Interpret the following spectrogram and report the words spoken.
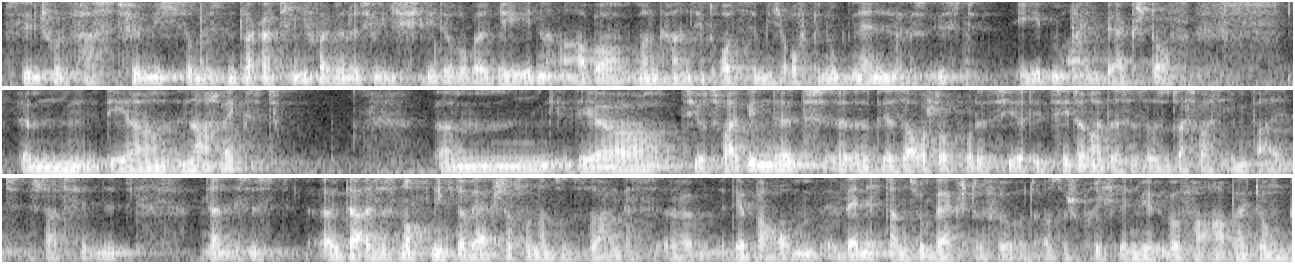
sind schon fast für mich so ein bisschen plakativ, weil wir natürlich viel darüber reden, aber man kann sie trotzdem nicht oft genug nennen. Es ist eben ein Werkstoff, ähm, der nachwächst, ähm, der CO2 bindet, äh, der Sauerstoff produziert etc. Das ist also das, was im Wald stattfindet. Dann ist es, äh, da ist es noch nicht der Werkstoff, sondern sozusagen das, äh, der Baum, wenn es dann zum Werkstoff wird. Also sprich, wenn wir über Verarbeitung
